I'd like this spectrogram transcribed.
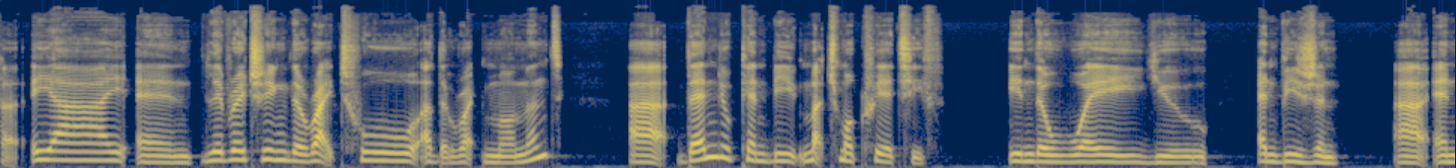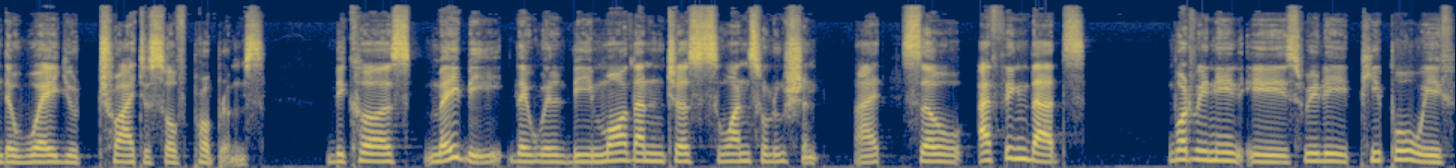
uh, AI and leveraging the right tool at the right moment. Uh, then you can be much more creative in the way you envision uh, and the way you try to solve problems because maybe there will be more than just one solution, right? So I think that what we need is really people with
